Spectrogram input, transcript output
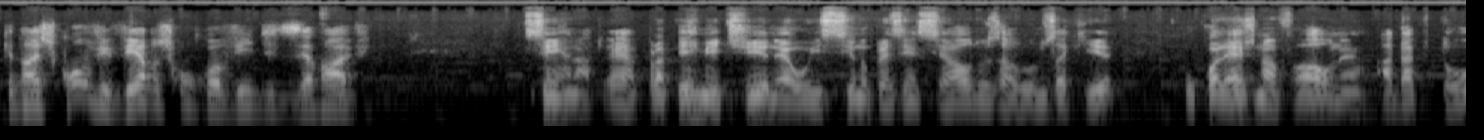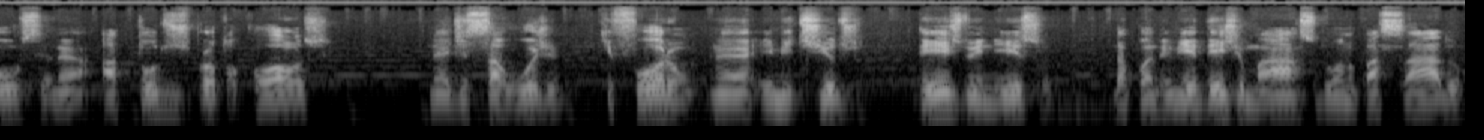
que nós convivemos com o Covid-19. Sim, Renato. É, para permitir né, o ensino presencial dos alunos aqui, o Colégio Naval né, adaptou-se né, a todos os protocolos né, de saúde que foram né, emitidos desde o início da pandemia, desde março do ano passado,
